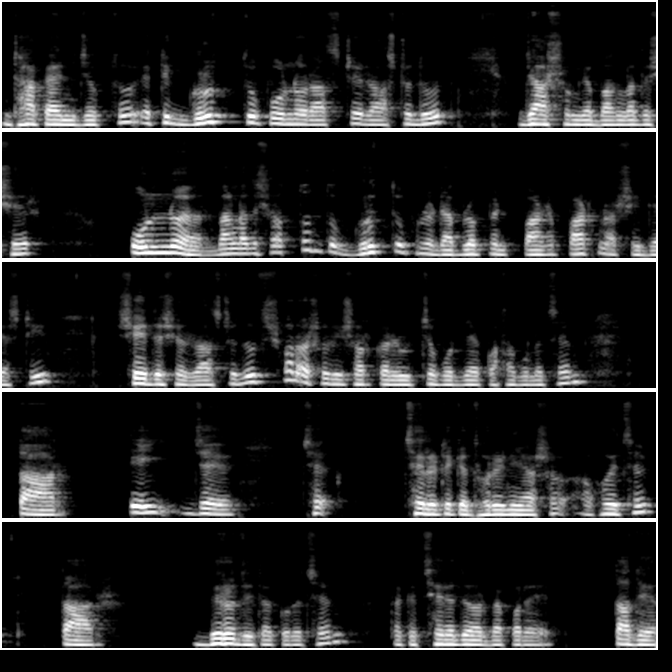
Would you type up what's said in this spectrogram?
ঢাকায় নিযুক্ত একটি গুরুত্বপূর্ণ রাষ্ট্রের রাষ্ট্রদূত, যার সঙ্গে বাংলাদেশের উন্নয়ন বাংলাদেশের অত্যন্ত গুরুত্বপূর্ণ ডেভেলপমেন্ট পার্টনার সেই দেশটি, সেই দেশের রাষ্ট্রদূত সরাসরি সরকারের উচ্চ পর্যায়ে কথা বলেছেন। তার এই যে ছেলেটিকে ধরে নিয়ে আসা হয়েছে, তার বিরোধিতা করেছেন, তাকে ছেড়ে দেওয়ার ব্যাপারে তাদের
